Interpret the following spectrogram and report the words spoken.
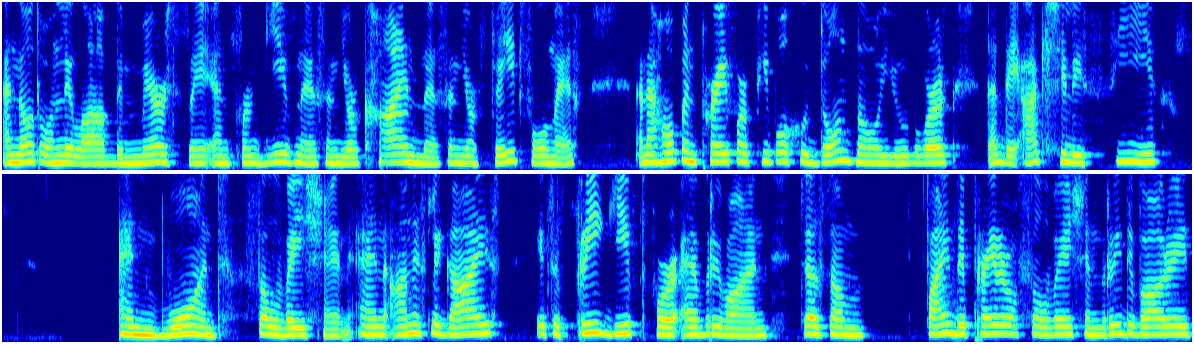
And not only love, the mercy and forgiveness and your kindness and your faithfulness. And I hope and pray for people who don't know you, Lord, that they actually see and want salvation. And honestly, guys, it's a free gift for everyone. Just um find the prayer of salvation, read about it,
